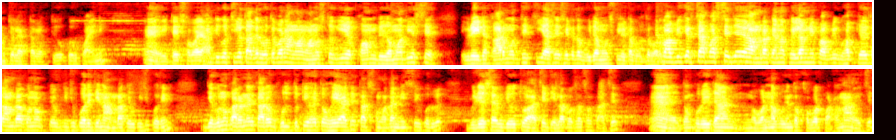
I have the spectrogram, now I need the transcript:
অঞ্চল একটা ব্যক্তিও কেউ পায়নি। হ্যাঁ এইটাই সবাই আইডি করছিল, তাদের হতে পারে, আমার মানুষ তো গিয়ে ফর্ম জমা দিয়েছে। এবারে এটা কার মধ্যে কি আছে সেটা তো বোঝা মুশকিল, এটা বলতে পারব পাবলিকের চাপ আসছে যে আমরা কেন পেলাম নি পাবলিক ভাবছে হয়তো আমরা কোনো কেউ কিছু করেছি না, আমরা কেউ কিছু করিনি। যে কোনো কারণে কারও ভুল ত্রুটি হয়তো হয়ে আছে, তার সমাধান নিশ্চয়ই করবে। বিডিও সাহেব যেহেতু আছে, জেলা প্রশাসক আছে হ্যাঁ একদম পুরো এটা নবান্ন পর্যন্ত খবর পাঠানো হয়েছে,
